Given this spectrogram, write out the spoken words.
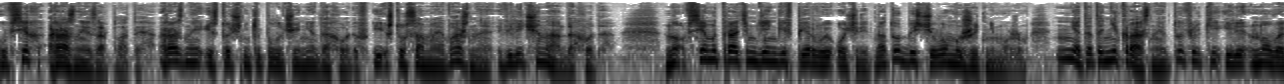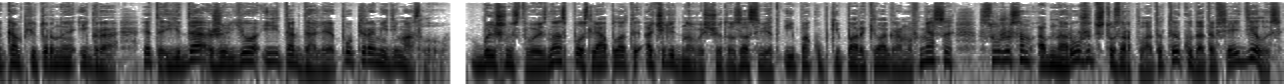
У всех разные зарплаты, разные источники получения доходов и, что самое важное, величина дохода. Но все мы тратим деньги в первую очередь на то, без чего мы жить не можем. Нет, это не красные туфельки или новая компьютерная игра. Это еда, жилье и так далее по пирамиде Маслоу. Большинство из нас после оплаты очередного счета за свет и покупки пары килограммов мяса с ужасом обнаружит, что зарплата-то куда-то вся и делась,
